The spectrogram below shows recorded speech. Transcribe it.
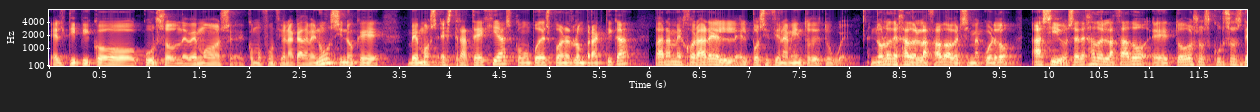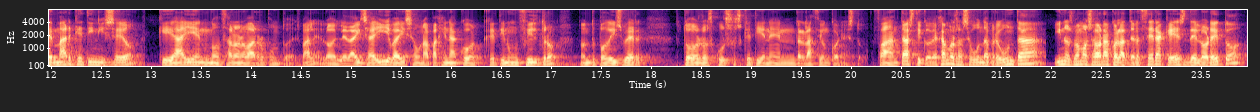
el típico curso donde vemos eh, cómo funciona cada menú, sino que vemos estrategias, cómo puedes ponerlo en práctica para mejorar el, posicionamiento de tu web. No lo he dejado enlazado, a ver si me acuerdo. Ah, sí, os he dejado enlazado eh, todos los cursos de marketing y SEO que hay en gonzalonavarro.es, ¿vale? Lo, le dais ahí y vais a una página que tiene un filtro donde podéis ver todos los cursos que tienen relación con esto. Fantástico, dejamos la segunda pregunta y nos vamos ahora con la tercera que es de Loreto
